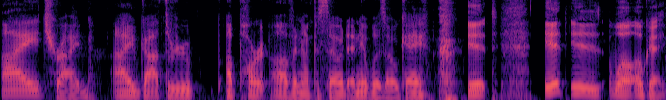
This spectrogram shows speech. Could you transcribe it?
I tried. I got through a part of an episode and it was okay. it it is well okay.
